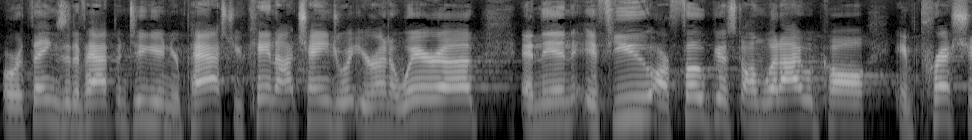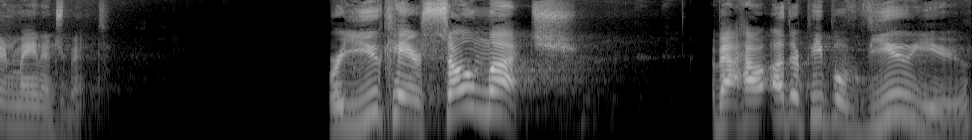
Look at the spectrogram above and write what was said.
or things that have happened to you in your past, you cannot change what you're unaware of. And then if you are focused on what I would call impression management, where you care so much about how other people view you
